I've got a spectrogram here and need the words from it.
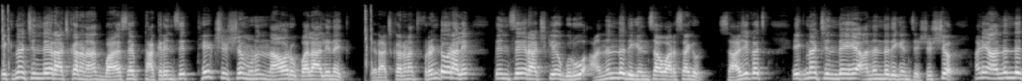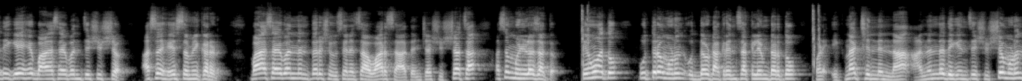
एकनाथ शिंदे राजकारणात बाळासाहेब ठाकरेंचे थेट शिष्य म्हणून नावारूपाला आले नाहीत. ते राजकारणात फ्रंटवर आले. त्यांचे राजकीय गुरु आनंद दिघेंचा वारसा घेऊन. साहजिकच एकनाथ शिंदे हे आनंद दिघेंचे शिष्य आणि आनंद दिघे हे बाळासाहेबांचे शिष्य. असं हे समीकरण. बाळासाहेबांनंतर शिवसेनेचा वारसा त्यांच्या शिष्याचा असं म्हणलं जातं. तेव्हा तो पुत्र म्हणून उद्धव ठाकरेंचा क्लेम ठरतो. पण एकनाथ शिंदेंना आनंद दिघेंचे शिष्य म्हणून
